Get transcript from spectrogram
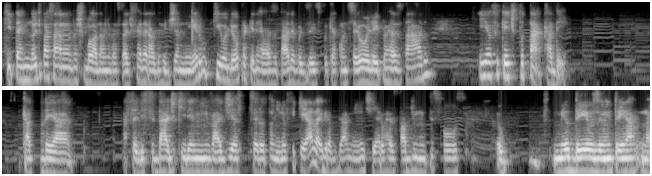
que terminou de passar no vestibular da Universidade Federal do Rio de Janeiro, que olhou para aquele resultado, eu vou dizer isso porque aconteceu, eu olhei para o resultado e eu fiquei tipo, tá, cadê? Cadê a, a felicidade que iria me invadir a serotonina? Eu fiquei alegre, obviamente, era o resultado de muito esforço. Eu, meu Deus, eu entrei na, na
